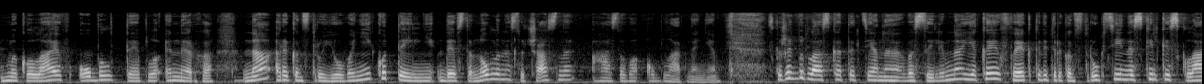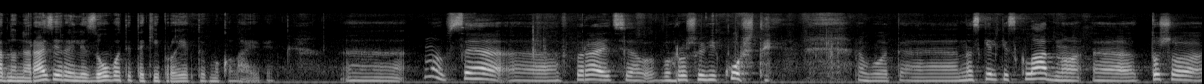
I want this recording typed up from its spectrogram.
Миколаїв облтеплоенерго на реконструйованій котельні, де встановлене сучасне газове обладнання. Скажіть, будь ласка, Тетяна Васильівна, який ефект від реконструкції? Наскільки складно наразі реалізовувати такі проєкти в Миколаєві? Е, Ну, все е, впирається в грошові кошти. От. е, Наскільки складно, е, то, що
